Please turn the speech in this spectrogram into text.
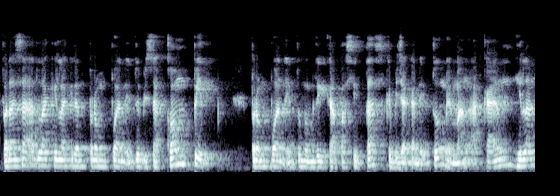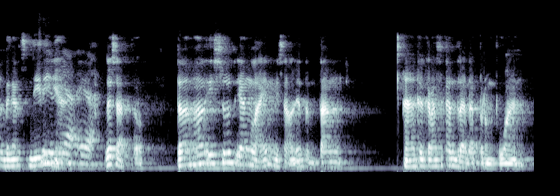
pada saat laki-laki dan perempuan itu bisa compete perempuan itu memiliki kapasitas kebijakan itu memang akan hilang dengan sendirinya iya, iya. itu satu dalam hal isu yang lain misalnya tentang uh, kekerasan terhadap perempuan.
